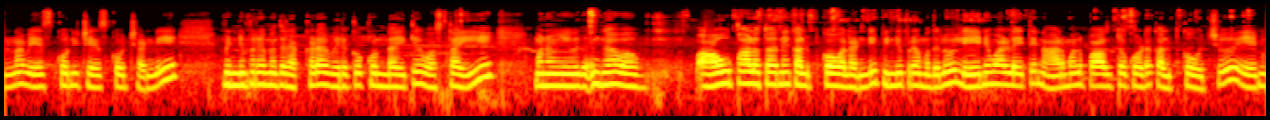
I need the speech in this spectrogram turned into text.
ఉన్నా వేసుకొని చేసుకోవచ్చండి. పిండి ప్రమదలు ఎక్కడ విరగకుండా అయితే వస్తాయి. మనం ఈ విధంగా ఆవు పాలతోనే కలుపుకోవాలండి. పిండి ప్రమదలు లేని వాళ్ళైతే నార్మల్ పాలతో కూడా కలుపుకోవచ్చు. ఏమి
